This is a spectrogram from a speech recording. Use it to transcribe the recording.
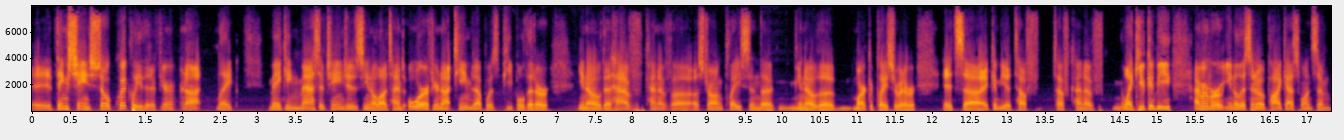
eh, things change so quickly that if you're not like making massive changes you know a lot of times or if you're not teamed up with people that are you know that have kind of a, a strong place in the you know the marketplace or whatever it's uh it can be a tough tough kind of like you can be i remember you know listening to a podcast once um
